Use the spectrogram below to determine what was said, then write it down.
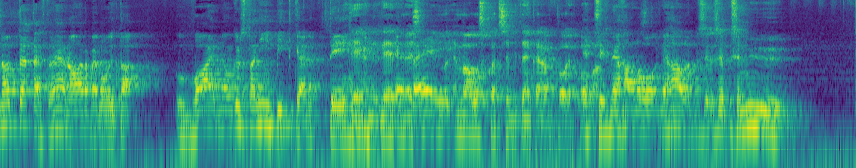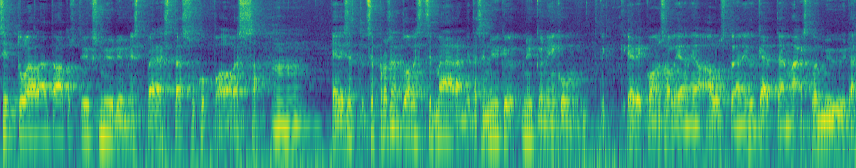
no tä- tästä on ihan arveluita, vai ne on kyllä sitä niin pitkään nyt tehnyt, Tehnyt, että en, ei, en mä usko, että se mitenkään voi olla. et siis ne haluu, ne haluu, se, se, se myy, sitten tulee olemaan taatusti yksi myydyimmistä peleistä tässä sukupolvessa. Mm. Eli se, se prosentuaalisesti se määrä, mitä se nyky, nyky niin kuin eri konsolien ja alustojen niin käyttäjämäärästä voi myydä,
